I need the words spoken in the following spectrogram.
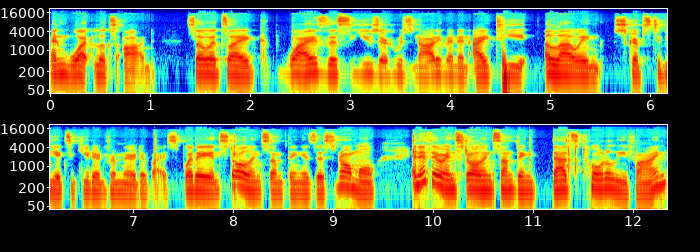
and what looks odd. So it's like, why is this user who's not even an IT allowing scripts to be executed from their device? Were they installing something? Is this normal? And if they're installing something, that's totally fine.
